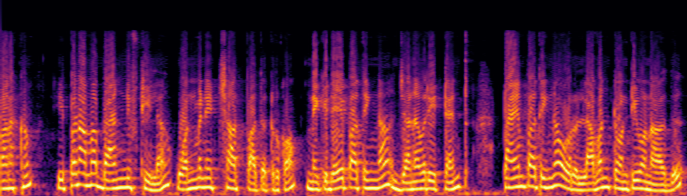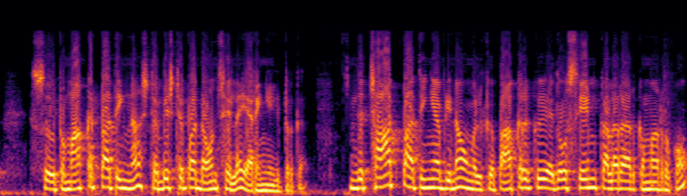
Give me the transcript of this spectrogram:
வணக்கம். இப்போ நாம பேங்க் நிஃப்டியில் ஒன் மினிட் சார்ட் பார்த்துட்ருக்கோம் இருக்கோம். இன்னைக்கு டே பார்த்தீங்கன்னா ஜனவரி டென்த் டைம் பார்த்தீங்கன்னா ஒரு லெவன் டுவெண்ட்டி ஒன் ஆகுது. ஸோ இப்போ மார்க்கெட் பார்த்தீங்கன்னா ஸ்டெப் பை ஸ்டெப்பாக டவுன் சைடில் இறங்கிக்கிட்டு இருக்கு. இந்த சார்ட் பார்த்தீங்க அப்படின்னா உங்களுக்கு பார்க்குறக்கு ஏதோ சேம் கலராக இருக்க மாதிரி இருக்கும்.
